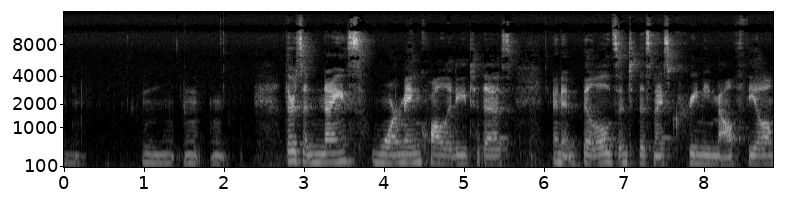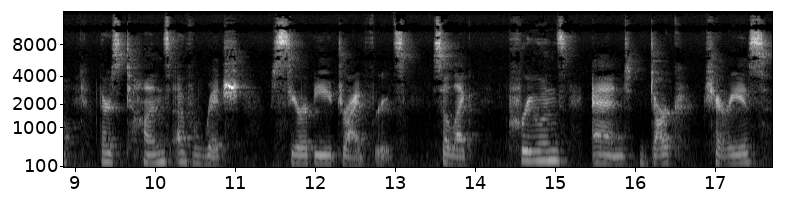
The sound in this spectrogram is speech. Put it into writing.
Mm. Mm, mm. There's a nice warming quality to this and it builds into this nice creamy mouth feel. There's tons of rich syrupy dried fruits. So like prunes and dark cherries.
